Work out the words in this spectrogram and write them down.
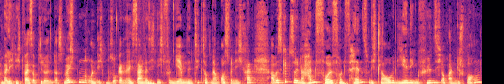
weil ich nicht weiß, ob die Leute das möchten. Und ich muss auch ganz ehrlich sagen, dass ich nicht von jedem den TikTok-Namen auswendig kann. Aber es gibt so eine Handvoll von Fans und ich glaube, diejenigen fühlen sich auch angesprochen,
